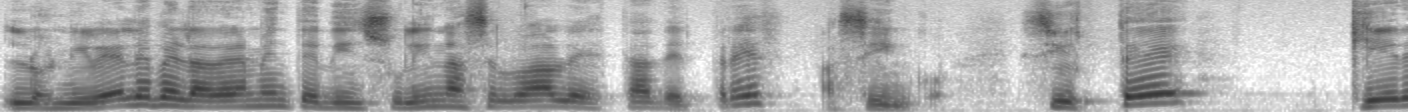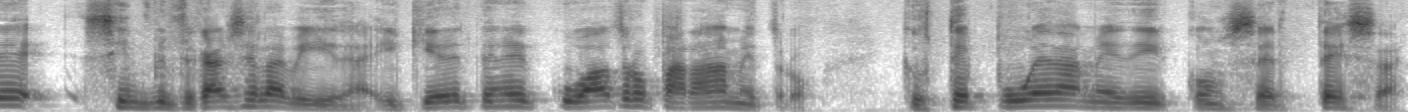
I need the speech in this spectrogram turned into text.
los niveles verdaderamente de insulina saludable están de 3 a 5. Si usted quiere simplificarse la vida y quiere tener cuatro parámetros que usted pueda medir con certeza,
